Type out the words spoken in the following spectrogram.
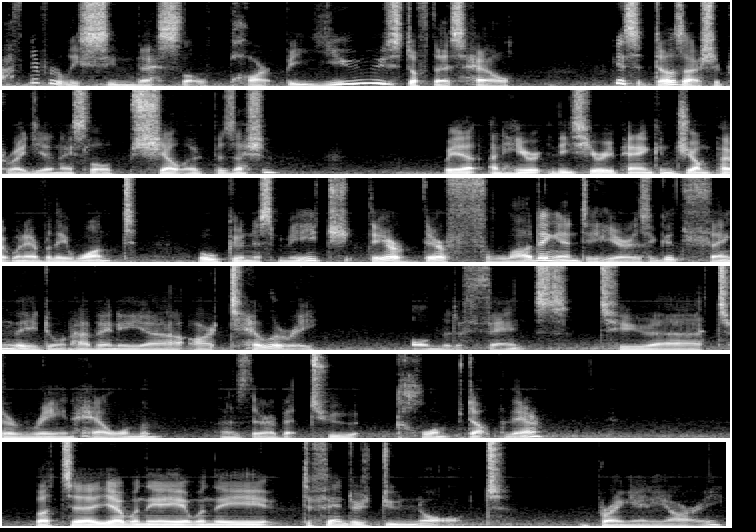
I've never really seen this little part be used of this hill. I guess it does actually provide you a nice little sheltered position. But yeah, and here these Hiri Peng can jump out whenever they want. Oh goodness me, they're they're flooding into here. It's a good thing they don't have any uh, artillery on the defense to uh, to rain hell on them, as they're a bit too clumped up there. But uh, yeah, when the when the defenders do not bring any arty,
